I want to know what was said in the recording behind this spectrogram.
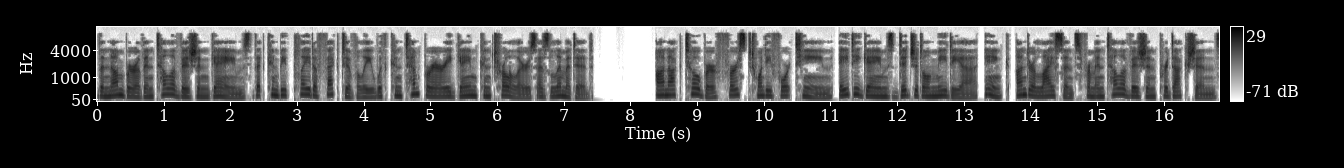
The number of Intellivision games that can be played effectively with contemporary game controllers is limited. On October 1, 2014, AtGames Digital Media, Inc., under license from Intellivision Productions,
